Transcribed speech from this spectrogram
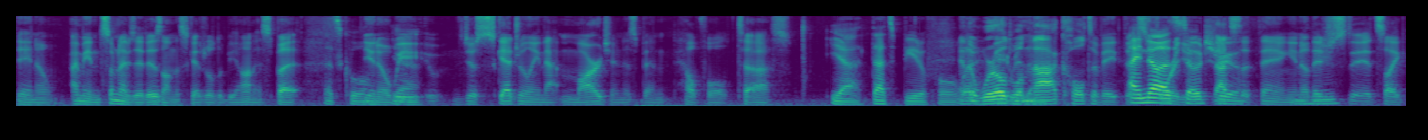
you know, I mean, sometimes it is on the schedule to be honest, but that's cool. You know, we yeah. just scheduling that margin has been helpful to us. Yeah, that's beautiful. And what the world will not cultivate this. I know it's so true. That's the thing. You know, mm-hmm. they just it's like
